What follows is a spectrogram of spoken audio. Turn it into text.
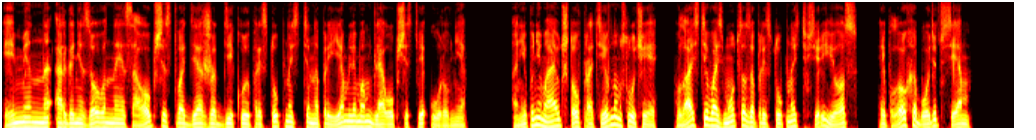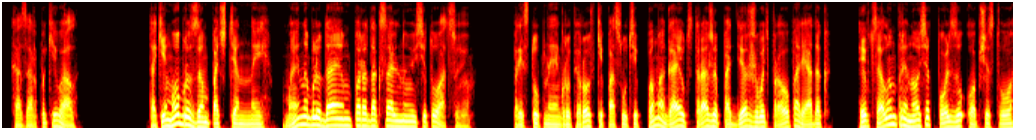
Именно организованное сообщество держит дикую преступность на приемлемом для общества уровне. Они понимают, что в противном случае власти возьмутся за преступность всерьез, и плохо будет всем. Хазар покивал. Таким образом, почтенный, мы наблюдаем парадоксальную ситуацию. Преступные группировки, по сути, помогают страже поддерживать правопорядок, и в целом приносят пользу обществу.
